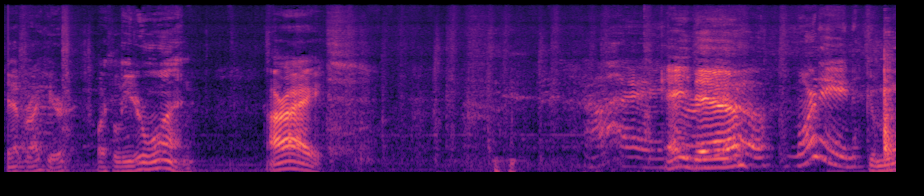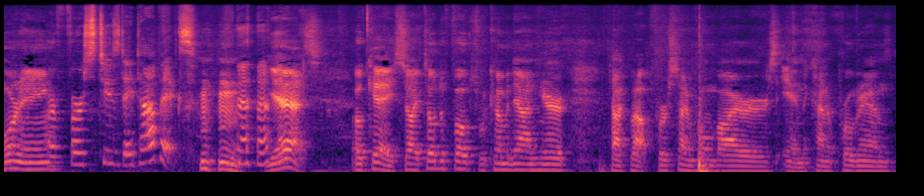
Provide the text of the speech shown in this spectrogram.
Deb right here with LeaderOne. All right. Hi. Hey, Deb. you? Morning. Good morning. Our first Tuesday topics. yes. Okay, so I told the folks we're coming down here talk about first-time home buyers and the kind of program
